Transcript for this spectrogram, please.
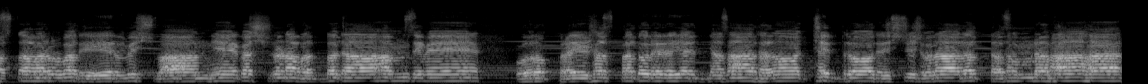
अस्तमर्वतीर्विश्वान्येकः शृणवद्वचाहंसि मे। पुरुप्रैषस्ततुरिर्यज्ञसाधनोच्छिद्रोदिशिशुरादत्तसंरभाः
